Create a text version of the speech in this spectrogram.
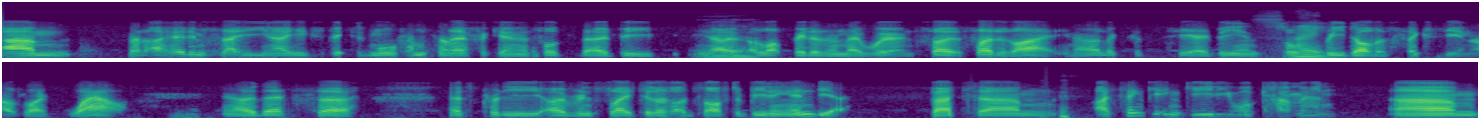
Um, but I heard him say, you know, he expected more from South Africa, and I thought they would be, you know, Yeah. a lot better than they were, and so so did I. You know, I looked at the TAB and saw three dollars sixty, and I was like, wow, you know, that's uh, that's pretty overinflated odds after beating India. But um, I think Ngidi will come in, um,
